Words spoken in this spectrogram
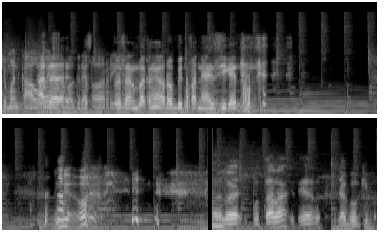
Cuman KW Ada sama Great Ori. Tulisan belakangnya Robin Van Persie kan. Enggak. Gue putar lah itu ya jago kiper.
